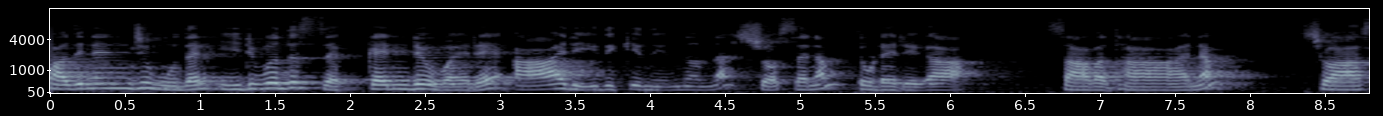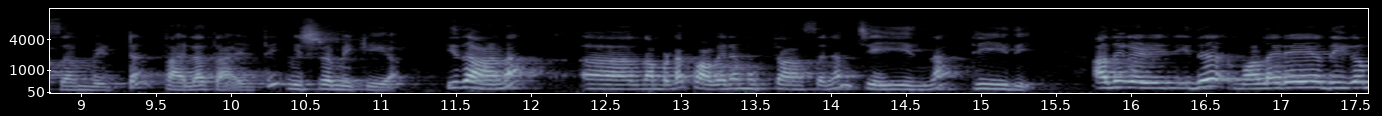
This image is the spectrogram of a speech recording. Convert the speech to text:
പതിനഞ്ച് മുതൽ ഇരുപത് സെക്കൻഡ് വരെ ആ രീതിക്ക് നിന്നൊന്ന് ശ്വസനം തുടരുക. സാവധാനം ശ്വാസം വിട്ട് തല താഴ്ത്തി വിശ്രമിക്കുക. ഇതാണ് നമ്മുടെ പവനമുക്താസനം ചെയ്യുന്ന രീതി. അത് കഴിഞ്ഞ് ഇത് വളരെയധികം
